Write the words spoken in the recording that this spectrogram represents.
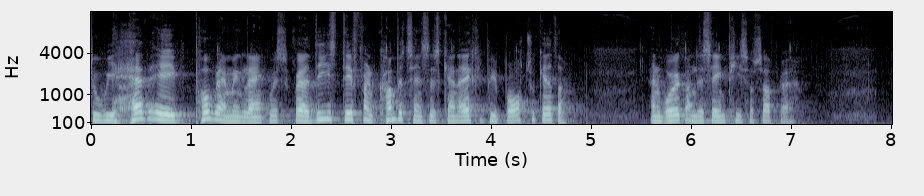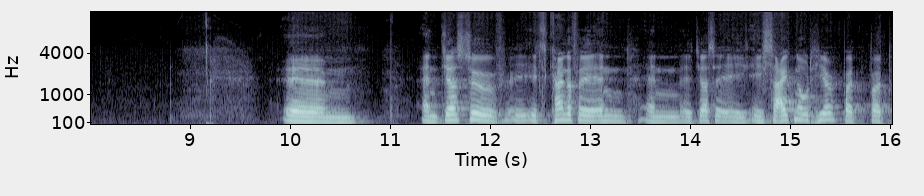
Do we have a programming language where these different competences can actually be brought together and work on the same piece of software? Um, and just to, it's kind of a, an, an, just a, a, side note here, but, but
